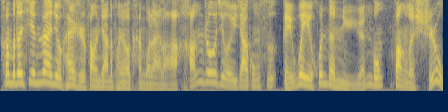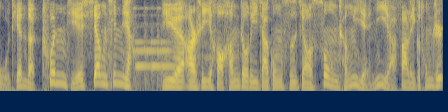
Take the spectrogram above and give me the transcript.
恨不得现在就开始放假的朋友看过来了啊！杭州就有一家公司给未婚的女员工放了十五天的春节相亲假。一月二十一号，杭州的一家公司叫宋城演艺啊，发了一个通知，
